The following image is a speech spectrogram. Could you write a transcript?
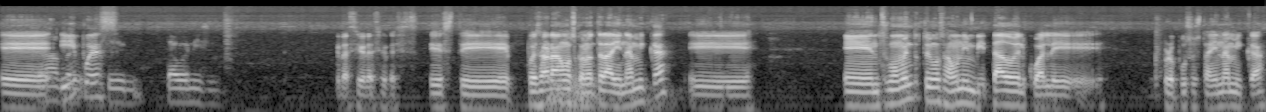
Eh, y pues Está buenísimo. Gracias, gracias, gracias. Este, pues ahora vamos con otra dinámica. Eh, en su momento tuvimos a un invitado el cual eh, propuso esta dinámica,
